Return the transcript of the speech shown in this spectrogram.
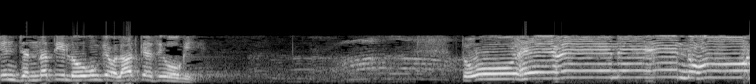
ان جنتی لوگوں کی اولاد کیسے ہوگی؟ تو ہے نور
